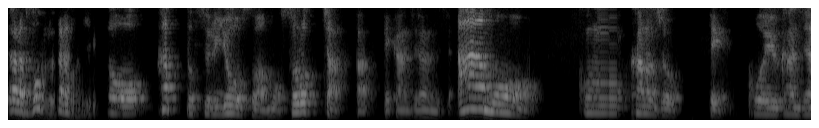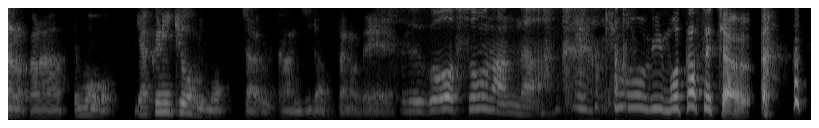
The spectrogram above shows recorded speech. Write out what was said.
だから僕からすると、カットする要素はもう揃っちゃったって感じなんですよ。ああ、もう、この彼女ってこういう感じなのかなって、もう逆に興味持っちゃう感じだったので。すごいそうなんだ興味持たせちゃう。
